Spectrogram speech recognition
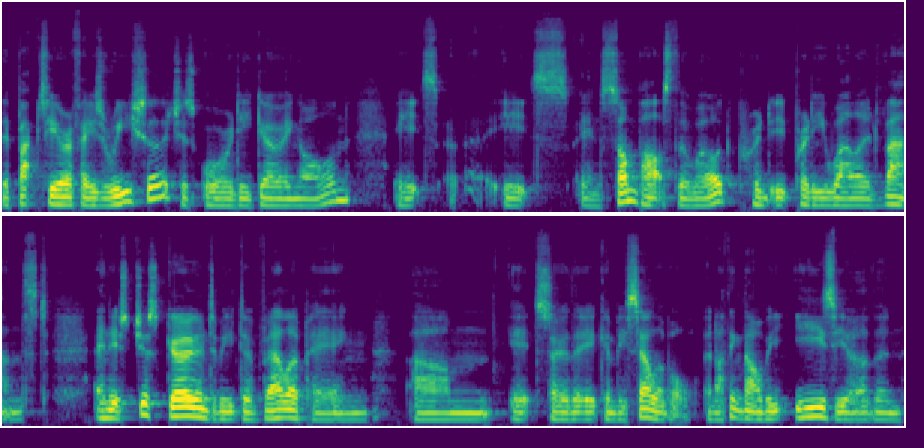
the bacteriophage research is already going on. It's it's in some parts of the world pretty pretty well advanced, and it's just going to be developing um, it so that it can be sellable. And I think that'll be easier than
